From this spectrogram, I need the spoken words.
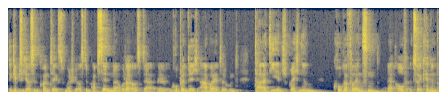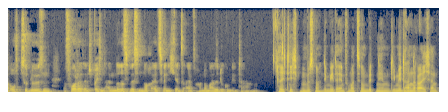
ergibt sich aus dem Kontext, zum Beispiel aus dem Absender oder aus der äh, Gruppe, in der ich arbeite und da die entsprechenden Co-Referenzen äh, auf, zu erkennen und aufzulösen, erfordert entsprechend anderes Wissen noch, als wenn ich ganz einfach normale Dokumente habe. Richtig, müssen wir die Meta-Informationen mitnehmen, die mit anreichern.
